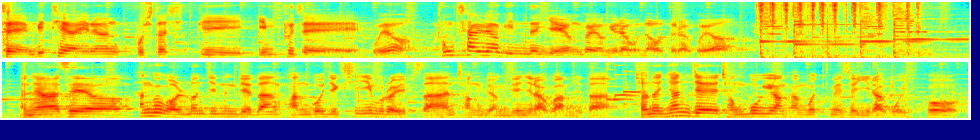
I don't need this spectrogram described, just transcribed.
제 MBTI는 보시다시피 인프제고요. 통찰력 있는 예언가형이라고 나오더라고요. 안녕하세요. 한국언론진흥재단 광고직 신입으로 입사한 정명진이라고 합니다. 저는 현재 정보기관 광고팀에서 일하고 있고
